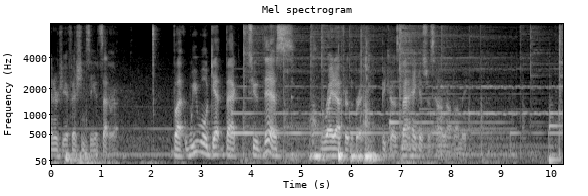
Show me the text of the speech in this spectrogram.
energy efficiency, etc. But we will get back to this right after the break because Matt Hankins just hung up on me. Been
